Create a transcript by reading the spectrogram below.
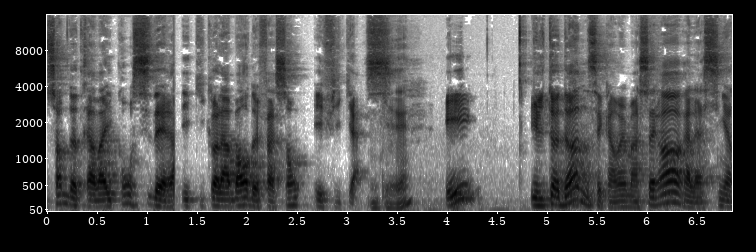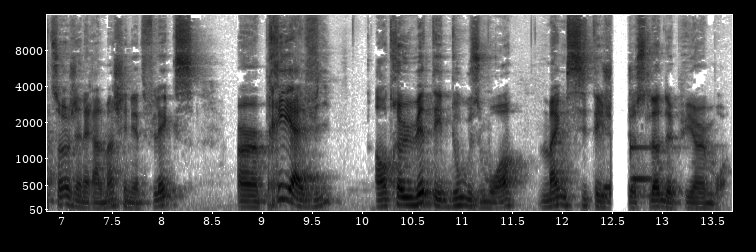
somme de travail considérable et qui collaborent de façon efficace. Et il te donne, c'est quand même assez rare à la signature généralement chez Netflix, un préavis entre 8 et 12 mois, même si tu es juste là depuis un mois.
